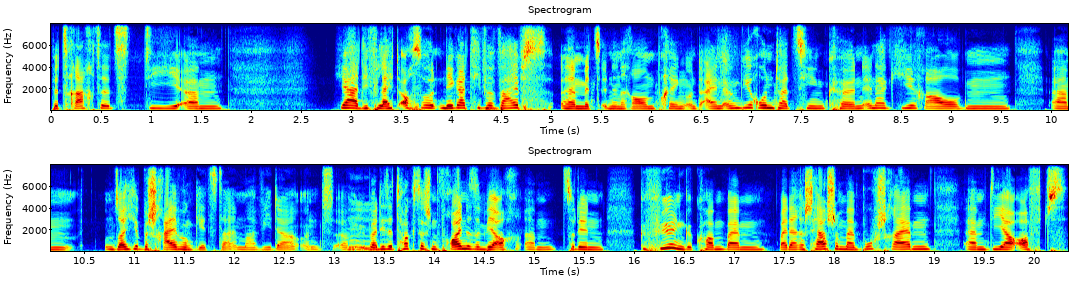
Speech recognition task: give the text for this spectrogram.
betrachtet, die, ähm, ja, die vielleicht auch so negative Vibes äh, mit in den Raum bringen und einen irgendwie runterziehen können, Energie rauben, ähm, um solche Beschreibungen geht es da immer wieder. Und ähm, mhm. über diese toxischen Freunde sind wir auch ähm, zu den Gefühlen gekommen beim, bei der Recherche und beim Buchschreiben, ähm, die ja oft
